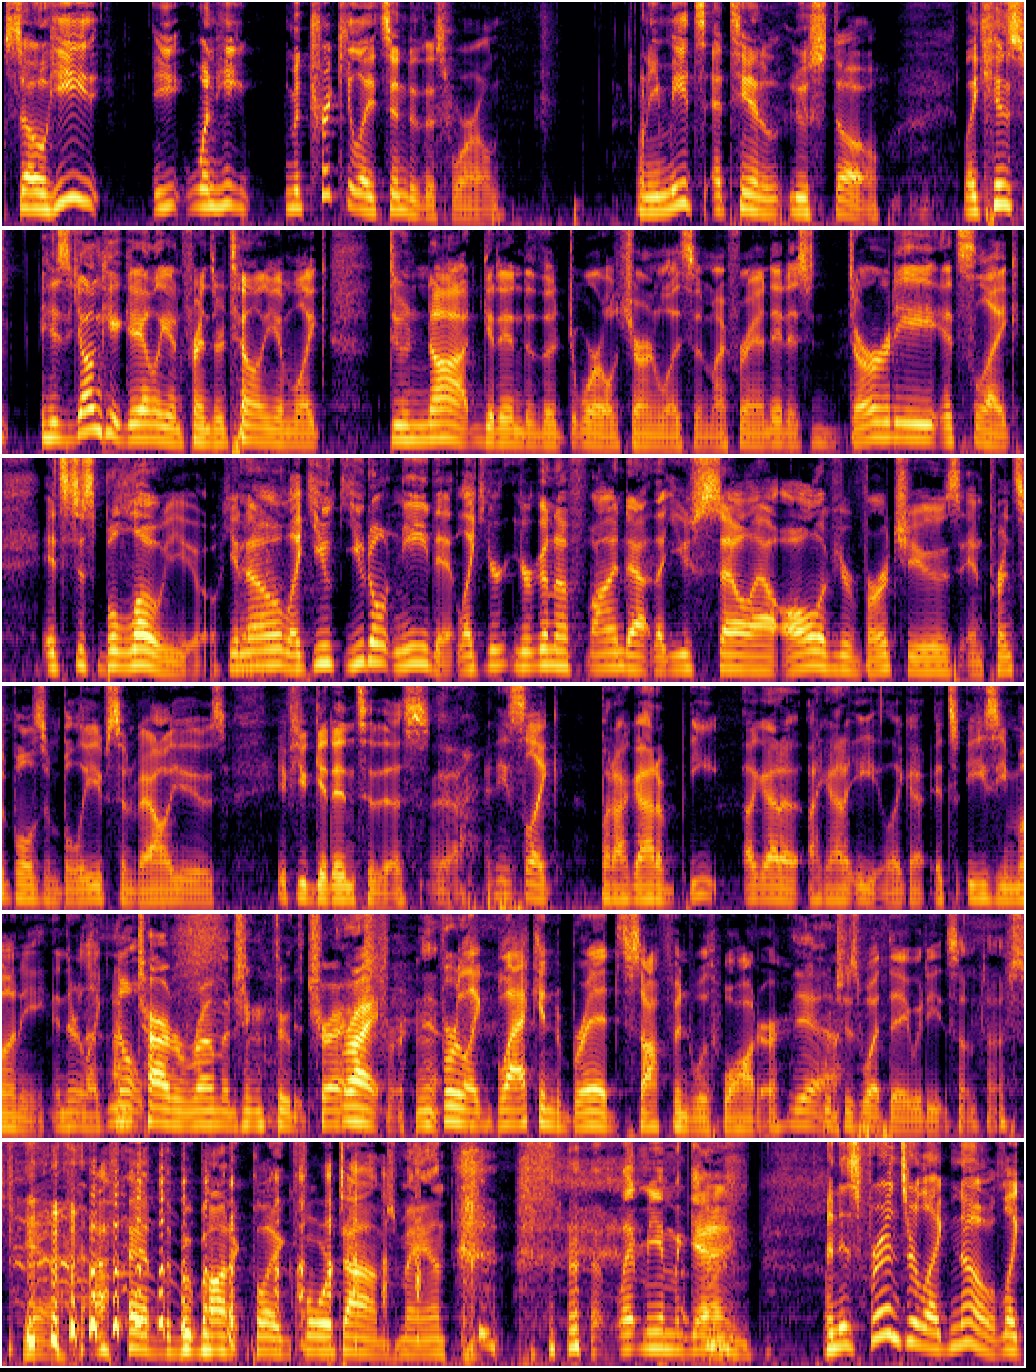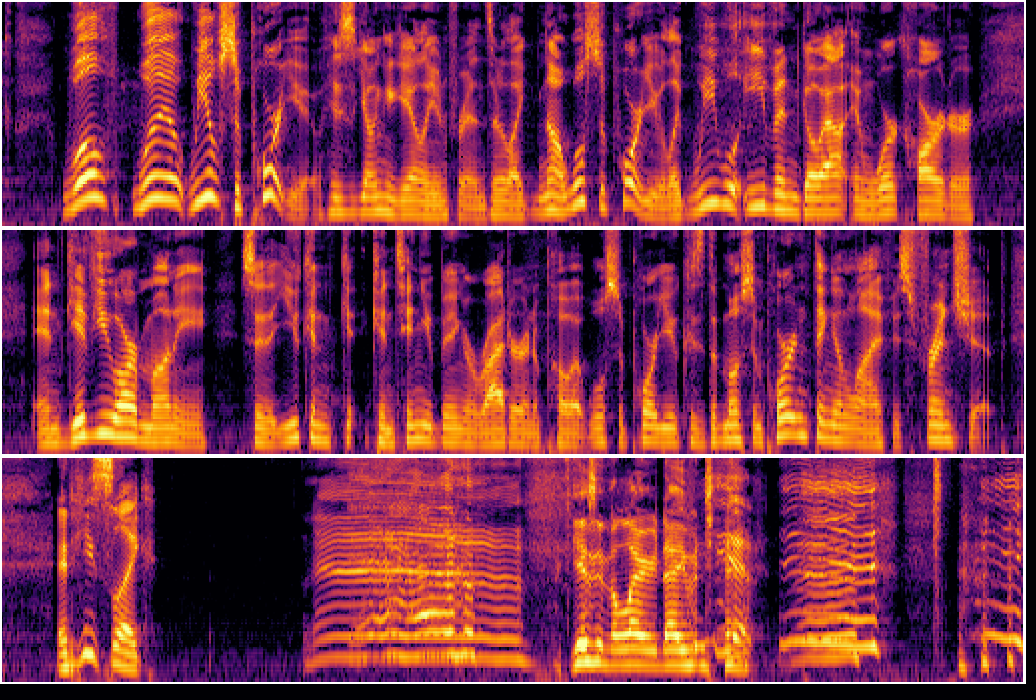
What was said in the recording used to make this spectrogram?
So he, he when he matriculates into this world, when he meets Etienne Lousteau, like his his young Hegelian friends are telling him like, do not get into the world of journalism, my friend. It is dirty. It's like it's just below you. You know, like you you don't need it. Like you're you're gonna find out that you sell out all of your virtues and principles and beliefs and values if you get into this. Yeah. And he's like, but I gotta eat. I gotta, I gotta eat. Like uh, it's easy money. And they're like, no, I'm tired of rummaging through the trash. right? For, For, like blackened bread softened with water. Yeah. which is what they would eat sometimes. yeah, I've had the bubonic plague four times, man. Let me in the game. and his friends are like, no, like. We'll we'll we'll support you. His young Hegelian friends, they're like, no, we'll support you. Like we will even go out and work harder, and give you our money so that you can c- continue being a writer and a poet. We'll support you because the most important thing in life is friendship. And he's like, nah. Gives him the Larry David. yeah. Eh.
